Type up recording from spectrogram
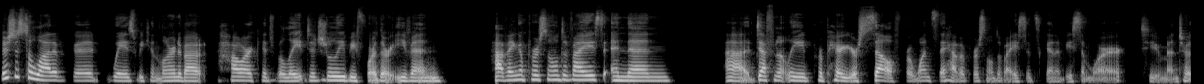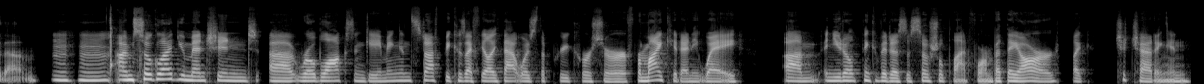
There's just a lot of good ways we can learn about how our kids relate digitally before they're even having a personal device. And then uh, definitely prepare yourself for once they have a personal device, it's going to be some work to mentor them. Mm-hmm. I'm so glad you mentioned uh, Roblox and gaming and stuff because I feel like that was the precursor for my kid anyway. Um, and you don't think of it as a social platform, but they are like chit chatting and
